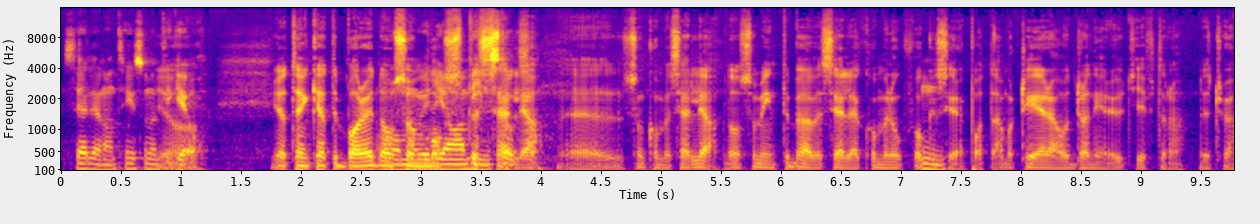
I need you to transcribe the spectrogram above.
sälja någonting som inte Ja. går. jag tänker att det bara är de som måste sälja också. eh, som kommer sälja. De som inte behöver sälja kommer nog fokusera på att amortera och dra ner utgifterna. Det tror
